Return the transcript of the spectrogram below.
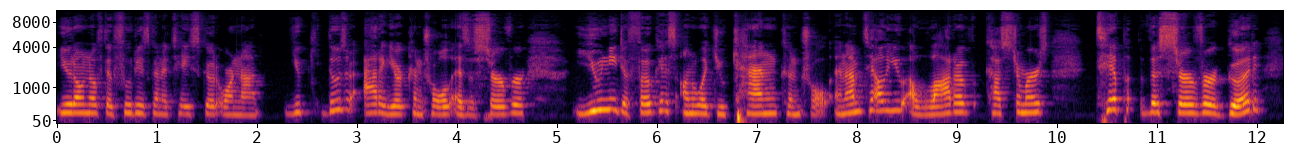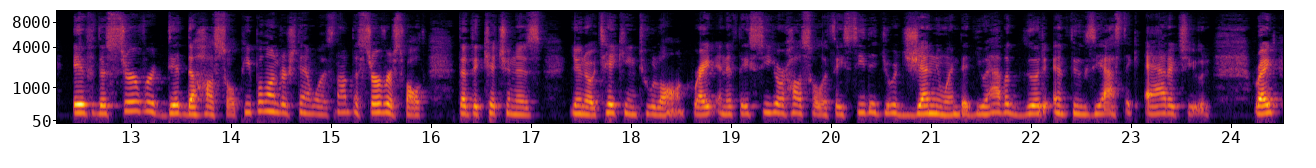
You don't know if the food is going to taste good or not. You, those are out of your control as a server. You need to focus on what you can control. And I'm telling you, a lot of customers tip the server good if the server did the hustle people understand well it's not the server's fault that the kitchen is you know taking too long right? And if they see your hustle if they see that you're genuine that you have a good enthusiastic attitude right?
